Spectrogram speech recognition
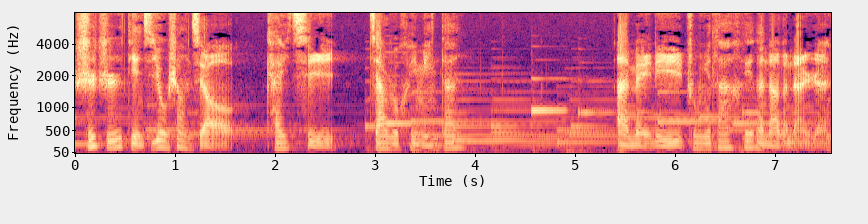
食指点击右上角，开启加入黑名单。艾美丽终于拉黑了那个男人，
